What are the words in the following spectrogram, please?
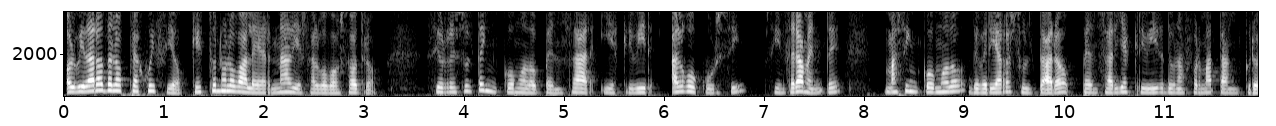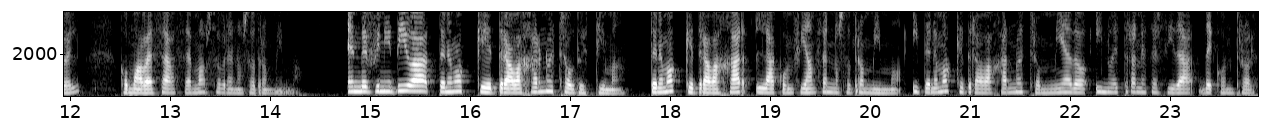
olvidaros de los prejuicios, que esto no lo va a leer nadie salvo vosotros. Si os resulta incómodo pensar y escribir algo cursi, sinceramente, más incómodo debería resultaros pensar y escribir de una forma tan cruel como a veces hacemos sobre nosotros mismos. En definitiva, tenemos que trabajar nuestra autoestima, tenemos que trabajar la confianza en nosotros mismos y tenemos que trabajar nuestros miedos y nuestra necesidad de control.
